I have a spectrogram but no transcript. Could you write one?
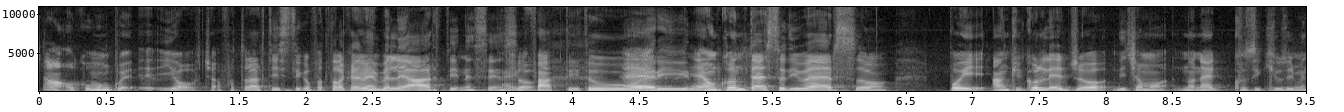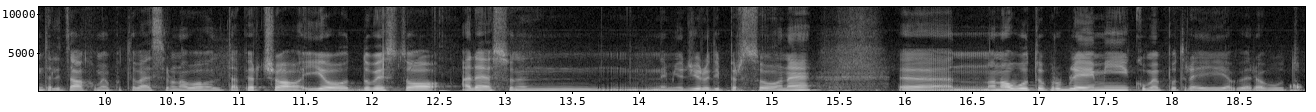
No, o comunque eh, io cioè, ho fatto l'artistica, ho fatto l'Accademia di Belle Arti, nel senso... Eh, infatti tu è, eri... È un contesto diverso. Poi anche il collegio, diciamo, non è così chiuso di mentalità come poteva essere una volta. Perciò io dove sto adesso nel, nel mio giro di persone eh, non ho avuto problemi come potrei aver avuto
